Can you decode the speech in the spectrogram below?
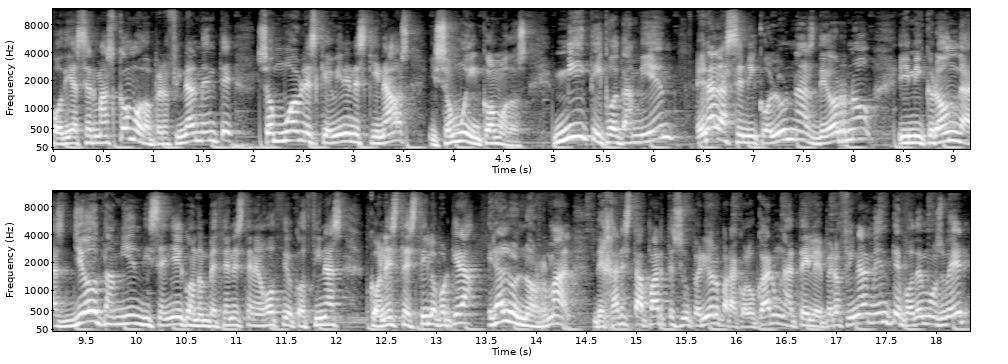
podía ser más cómodo, pero finalmente son muebles que vienen esquinados y son muy incómodos. Mítico también eran las semicolumnas de horno y microondas. Yo también diseñé cuando empecé en este negocio cocinas con este estilo porque era, era lo normal, dejar esta parte superior para colocar una tele, pero finalmente podemos ver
